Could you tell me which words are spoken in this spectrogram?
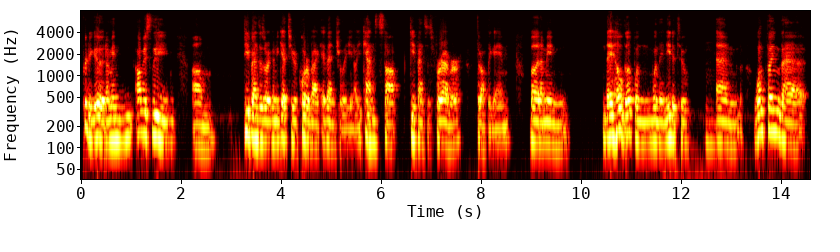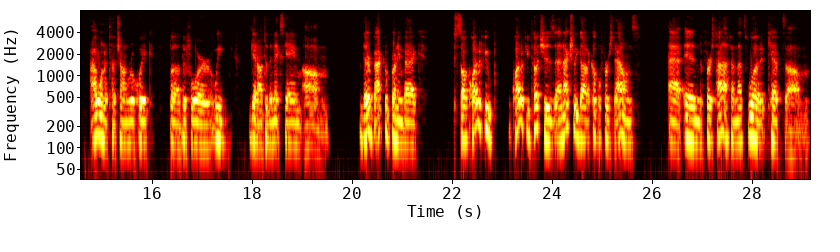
pretty good. I mean obviously um, defenses are going to get to your quarterback eventually. You know you can't mm-hmm. stop defenses forever throughout the game. But I mean, they held up when when they needed to. Mm-hmm. And one thing that I want to touch on real quick, but before we get on to the next game, um, their backup running back saw quite a few quite a few touches and actually got a couple first downs at, in the first half, and that's what kept um,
